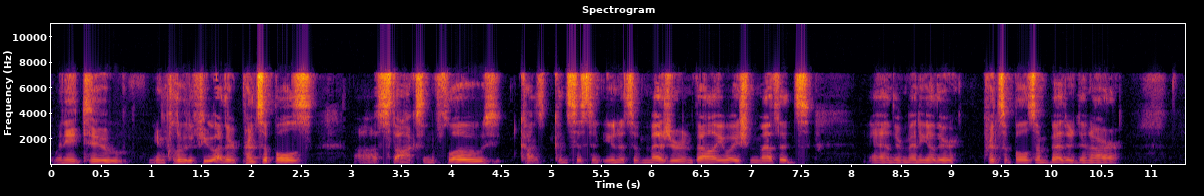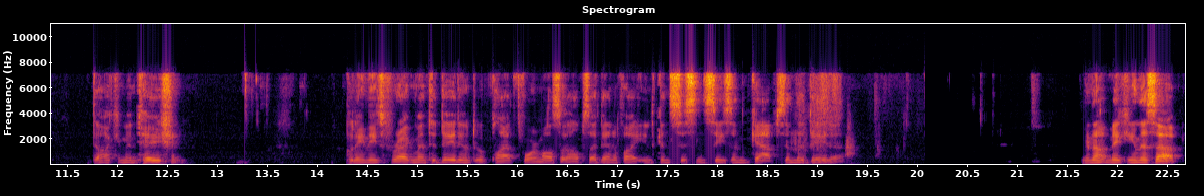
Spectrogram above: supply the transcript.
We need to include a few other principles, uh, stocks and flows, cons consistent units of measure and valuation methods, and there are many other principles embedded in our documentation. Putting these fragmented data into a platform also helps identify inconsistencies and gaps in the data. We're not making this up.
